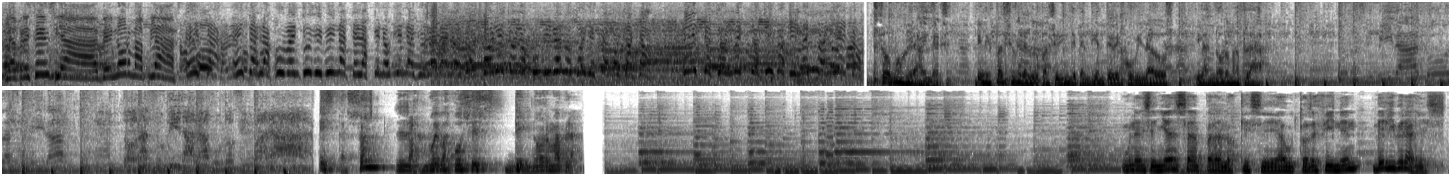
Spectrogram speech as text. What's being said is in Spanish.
La presencia de Norma Pla. Esta, esta es la juventud divina que las que nos viene a ayudar a nosotros. Por eso los jubilados hoy estamos acá. Estos son nuestros hijos y nuestros nietos. Somos grandes. El espacio de la agrupación independiente de jubilados, la Norma Pla. Estas son las nuevas voces de Norma Plan. Una enseñanza para los que se autodefinen de liberales.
